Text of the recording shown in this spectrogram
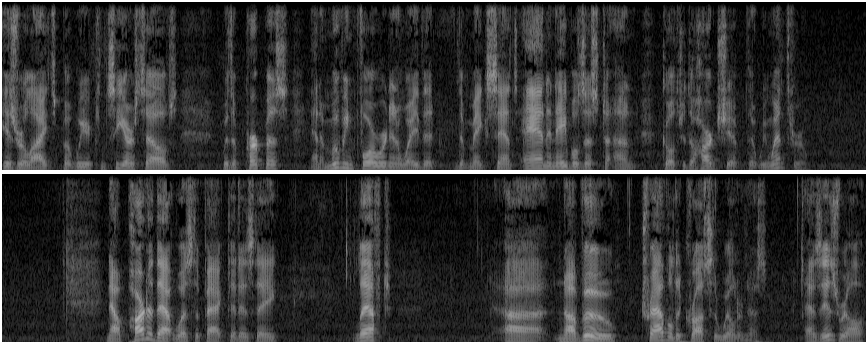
Israelites, but we can see ourselves with a purpose and a moving forward in a way that, that makes sense and enables us to un- go through the hardship that we went through. Now, part of that was the fact that as they left uh, Nauvoo, traveled across the wilderness as Israel,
